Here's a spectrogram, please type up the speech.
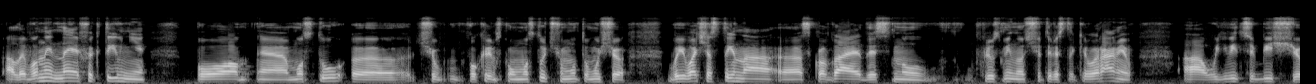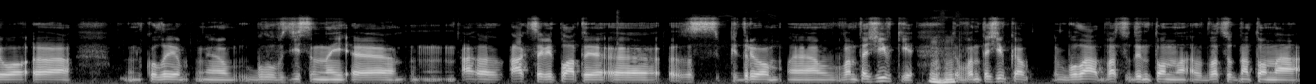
але вони неефективні по е, мосту, е, по Кримському мосту. Чому? Тому що бойова частина складає десь ну, плюс-мінус 400 кілограмів. А уявіть собі, що коли був здійснений акція відплати з підривом вантажівки, угу. то вантажівка була 21 тонна, 21 тонна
